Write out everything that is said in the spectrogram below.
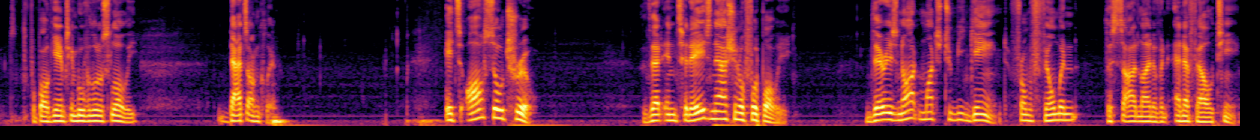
football games can move a little slowly. That's unclear. It's also true that in today's National Football League, there is not much to be gained from filming the sideline of an NFL team.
